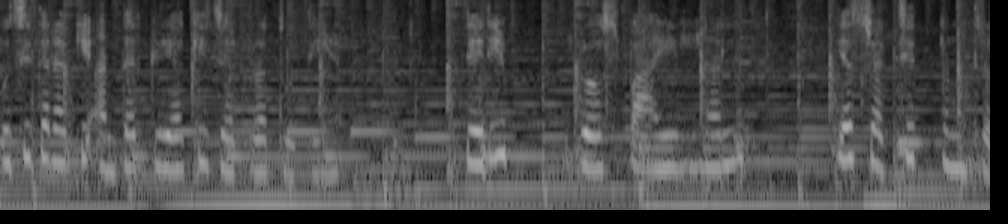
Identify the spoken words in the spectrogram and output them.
उसी तरह की अंतर क्रिया की ज़रूरत होती है। तेरी ग्रोस्पाइनल या स्वैच्छिक तंत्र,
